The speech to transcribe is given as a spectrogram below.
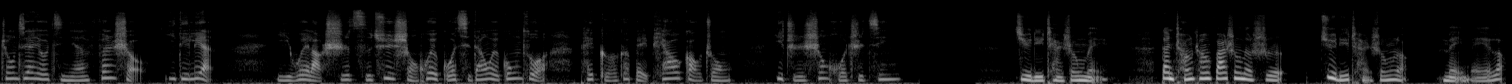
中间有几年分手、异地恋，以魏老师辞去省会国企单位工作，陪格格北漂告终，一直生活至今。距离产生美。但常常发生的是，距离产生了美没了。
